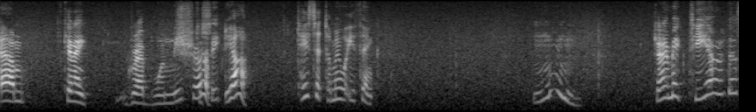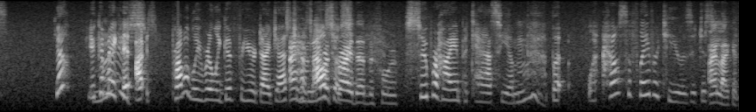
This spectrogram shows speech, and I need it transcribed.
Um, Can I grab one leaf sure. to see? Yeah. Taste it. Tell me what you think. Mmm. Can I make tea out of this? Yeah, You can make it. Nice. It's probably really good for your digestion. I have it's never tried that before. super high in potassium. Mm. But how's the flavor to you? Is it just? I like it.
